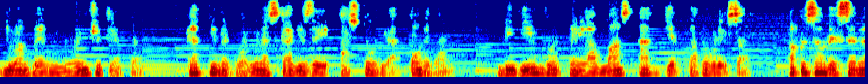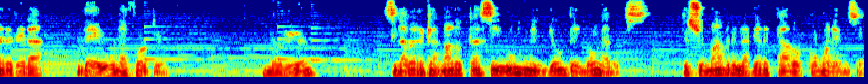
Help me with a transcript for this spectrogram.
Durante mucho tiempo, Katy recorrió las calles de Astoria, Oregon, viviendo en la más abyecta pobreza a pesar de ser la heredera de una fortuna. Murió sin haber reclamado casi un millón de dólares que su madre le había dejado como herencia.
